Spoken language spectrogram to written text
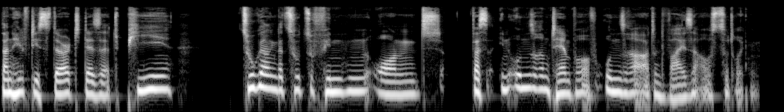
dann hilft die Stirred Desert P, Zugang dazu zu finden und das in unserem Tempo auf unsere Art und Weise auszudrücken.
